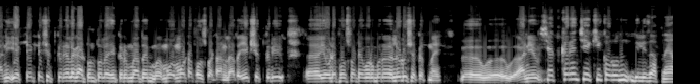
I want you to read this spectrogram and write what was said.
आणि एकट्या एकट्या शेतकऱ्याला गाठून तुला हे करून आता मोठा फौजफाटा आणला. आता एक शेतकरी एवढ्या फौजफाट्याबरोबर लढू शकत नाही. आणि शेतकऱ्यांची एकी करून दिली जात नाही.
